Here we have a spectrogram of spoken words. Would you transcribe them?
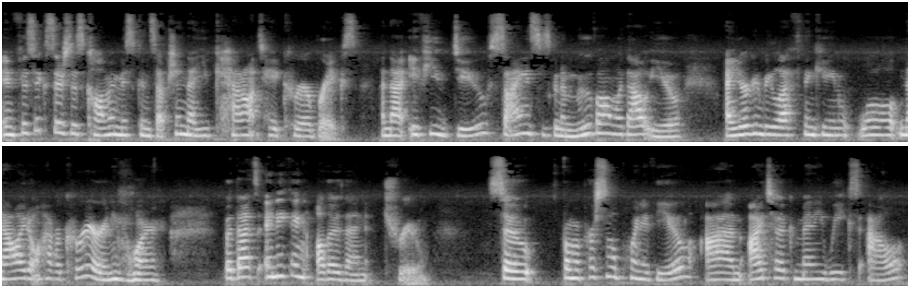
In physics, there's this common misconception that you cannot take career breaks, and that if you do, science is going to move on without you, and you're going to be left thinking, well, now I don't have a career anymore. But that's anything other than true. So from a personal point of view, um, I took many weeks out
